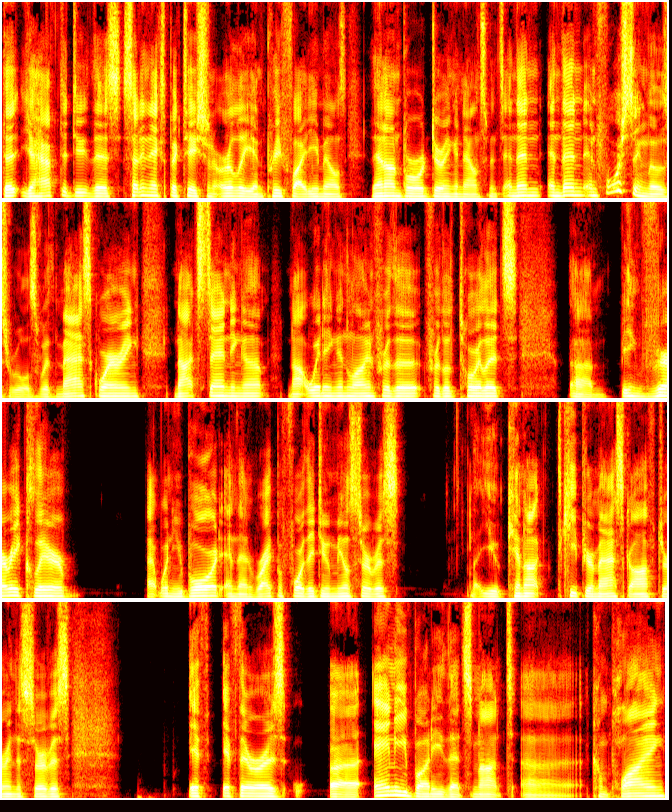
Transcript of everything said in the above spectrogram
that you have to do this, setting the expectation early in pre-flight emails, then on board during announcements, and then and then enforcing those rules with mask wearing, not standing up, not waiting in line for the for the toilets, um, being very clear at when you board, and then right before they do meal service, that you cannot keep your mask off during the service. If if there is uh, anybody that's not uh, complying,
